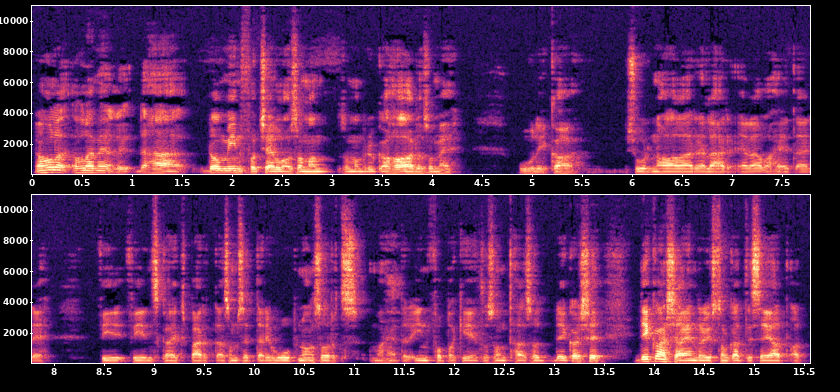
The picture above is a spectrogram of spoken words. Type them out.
Jag håller, håller med det här, de infokällor som man, som man brukar ha då som är olika journaler eller, eller vad heter det finska experter som sätter ihop någon sorts vad heter det, infopaket och sånt här. Så det kanske, det kanske ändrar just som Katti säger att, att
